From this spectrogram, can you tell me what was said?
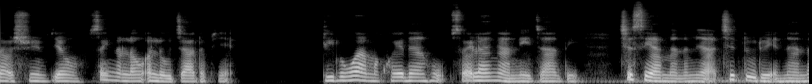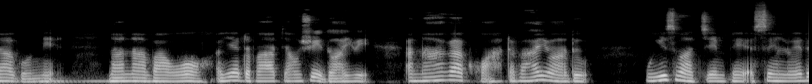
တော့ရှင်ပြုံးစိတ်နှလုံးအလိုကြသဖြင့်ဒီဘဝမခွဲတမ်းဟုဆွဲလန်းကန်နေကြသည့်ချစ်စရာမှန်သမျှချစ်သူတွေအနန္တကိုနှင့်နာနာဘာဝအရက်တပါးပြောင်းရွှေ့သွား၍အနာကခွာတပါးရွာသို့ဝေးစွာကျင်ပဲအစဉ်လွဲသ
